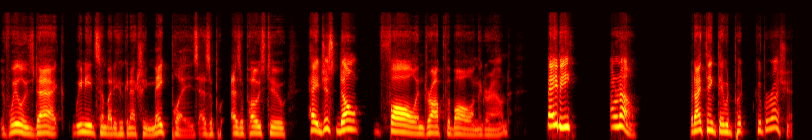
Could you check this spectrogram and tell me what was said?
If we lose Dak, we need somebody who can actually make plays as a, as opposed to, hey, just don't fall and drop the ball on the ground. Maybe. I don't know. But I think they would put Cooper Rush in.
